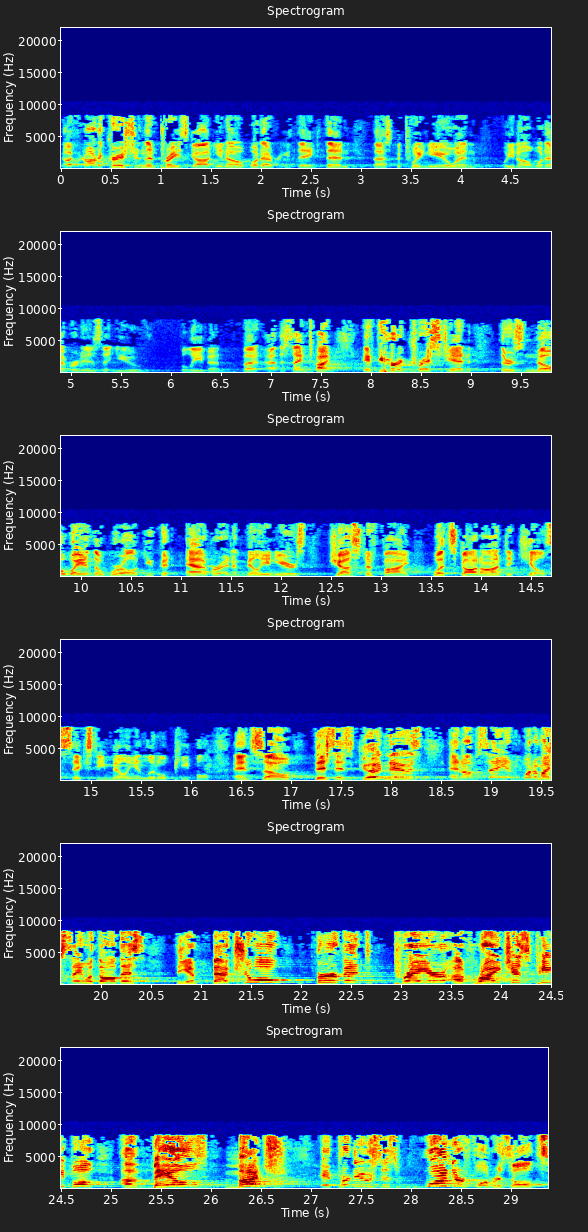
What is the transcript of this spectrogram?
Now if you're not a Christian, then praise God, you know, whatever you think, then that's between you and, you know, whatever it is that you believe in. But at the same time, if you're a Christian, there's no way in the world you could ever in a million years justify what's gone on to kill 60 million little people. And so this is good news. And I'm saying, what am I saying with all this? The effectual, fervent prayer of righteous people avails much. It produces wonderful results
